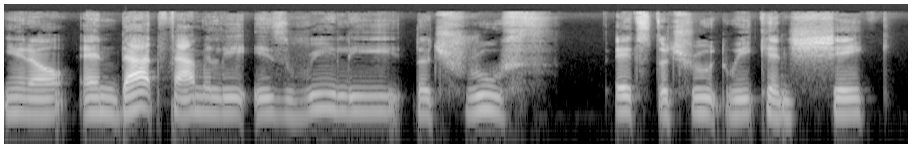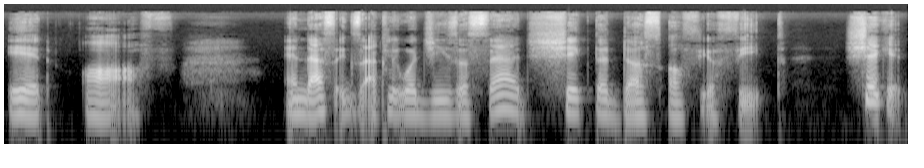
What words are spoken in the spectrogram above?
You know, and that family is really the truth. It's the truth. We can shake it off. And that's exactly what Jesus said shake the dust off your feet. Shake it.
